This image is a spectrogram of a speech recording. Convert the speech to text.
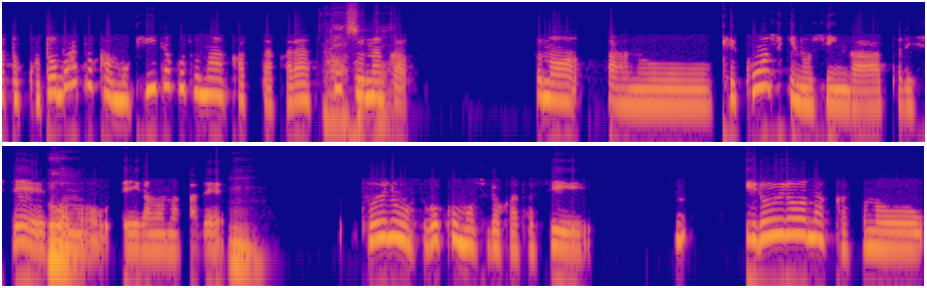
あと言葉とかも聞いたことなかったから、すごくなんか、その、あのー結婚式のシーンがあったりして、うんその映画の中で、うん。うん。そういうのもすごく面白かったし、んいろいろなんかその、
